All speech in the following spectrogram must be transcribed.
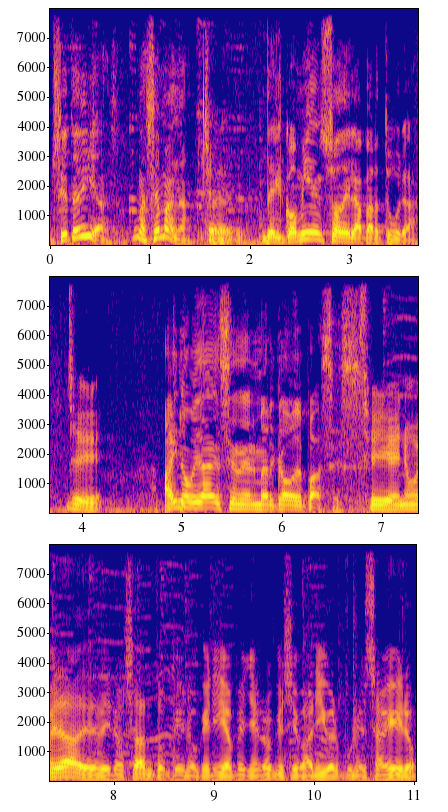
siete días, una semana, Sí. del comienzo de la apertura. Sí, Hay novedades en el mercado de pases. Sí, hay novedades de Los Santos que lo quería Peñarol, que se va a Liverpool el zaguero.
